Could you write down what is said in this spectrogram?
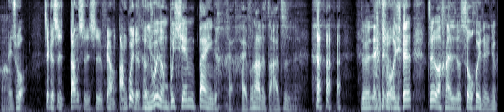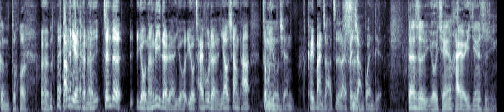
啊，没错。这个是当时是非常昂贵的特权。你为什么不先办一个海海夫纳的杂志呢？对不对？没错，我觉得这个话就受贿的人就更多了。嗯，当年可能真的有能力的人，有有财富的人，要像他这么有钱，嗯、可以办杂志来分享观点。但是有钱还有一件事情，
